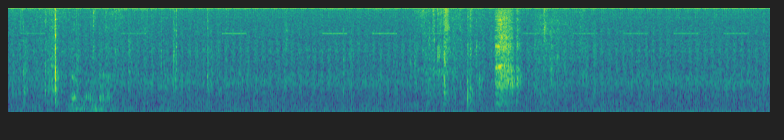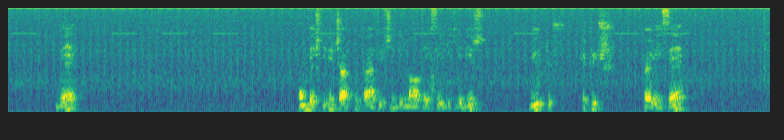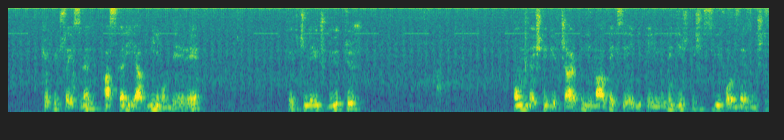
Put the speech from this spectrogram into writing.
Ve 15'te 1 çarpı parantez içinde 26 eksi 52'de 1 büyüktür. Kök 3 öyleyse kök 3 sayısının asgari ya minimum değeri kök içinde 3 büyüktür. 15'te 1 çarpı 26 eksi 51'de 1 eşitsizliği formunda yazılmıştır.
